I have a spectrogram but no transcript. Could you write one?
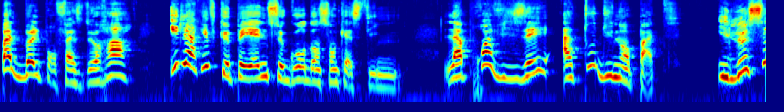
pas de bol pour face de rat, il arrive que PN se gourde dans son casting. La proie visée a tout d'une empathe. Il le sait,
